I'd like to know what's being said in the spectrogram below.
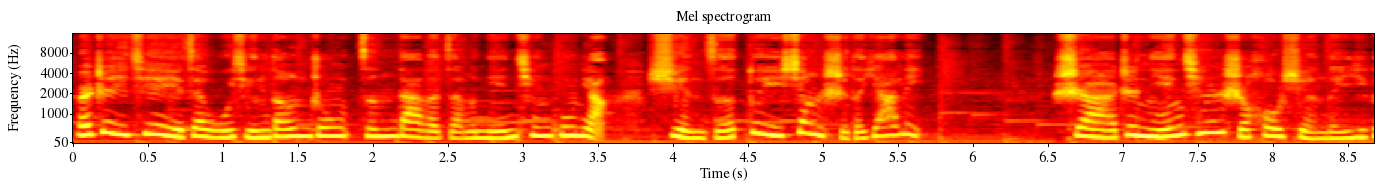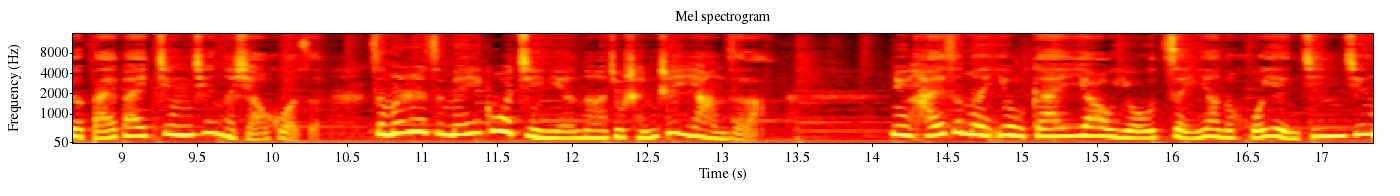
而这一切也在无形当中增大了咱们年轻姑娘选择对象时的压力。是啊，这年轻时候选的一个白白净净的小伙子，怎么日子没过几年呢，就成这样子了？女孩子们又该要有怎样的火眼金睛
